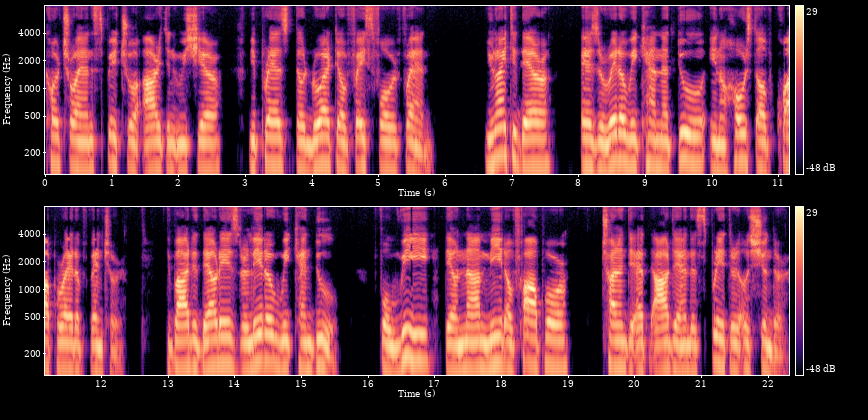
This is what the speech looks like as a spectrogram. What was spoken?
cultural and spiritual origin we share, we praise the loyalty of faithful friend. United there is little we cannot do in a host of cooperative venture. But there is little we can do for we dare not meet a powerful challenge at the other and split asunder.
